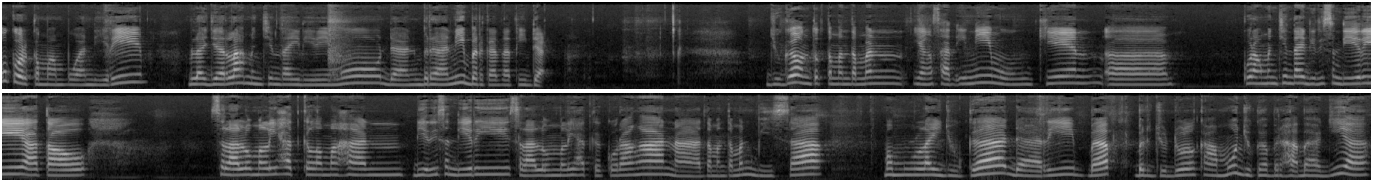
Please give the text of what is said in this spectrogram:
Ukur kemampuan diri, belajarlah mencintai dirimu, dan berani berkata tidak juga untuk teman-teman yang saat ini mungkin uh, kurang mencintai diri sendiri atau selalu melihat kelemahan diri sendiri, selalu melihat kekurangan. Nah, teman-teman bisa memulai juga dari bab berjudul kamu juga berhak bahagia.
